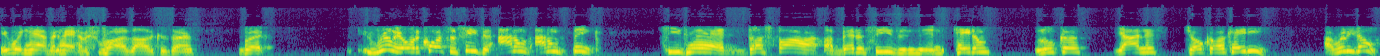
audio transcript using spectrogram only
It went half and half as far as I was concerned, but really over the course of the season, I don't I don't think he's had thus far a better season than Tatum, Luka, Giannis, Joker, or KD. I really don't.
